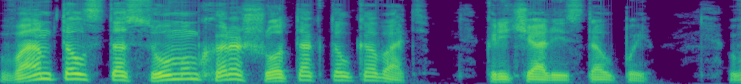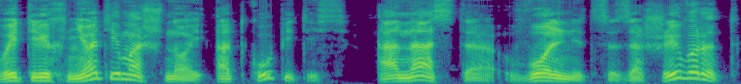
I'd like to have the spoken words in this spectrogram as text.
«Вам, толстосумам, хорошо так толковать!» — кричали из толпы. «Вы тряхнете мошной, откупитесь, а нас-то вольница за шиворот,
